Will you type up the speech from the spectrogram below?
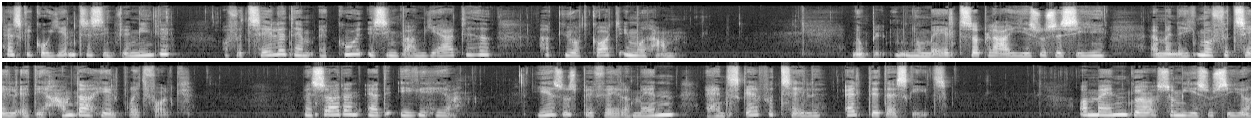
han skal gå hjem til sin familie og fortælle dem, at Gud i sin barmhjertighed har gjort godt imod ham. Normalt så plejer Jesus at sige, at man ikke må fortælle, at det er ham, der har helbredt folk. Men sådan er det ikke her. Jesus befaler manden, at han skal fortælle alt det, der er sket. Og manden gør, som Jesus siger.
